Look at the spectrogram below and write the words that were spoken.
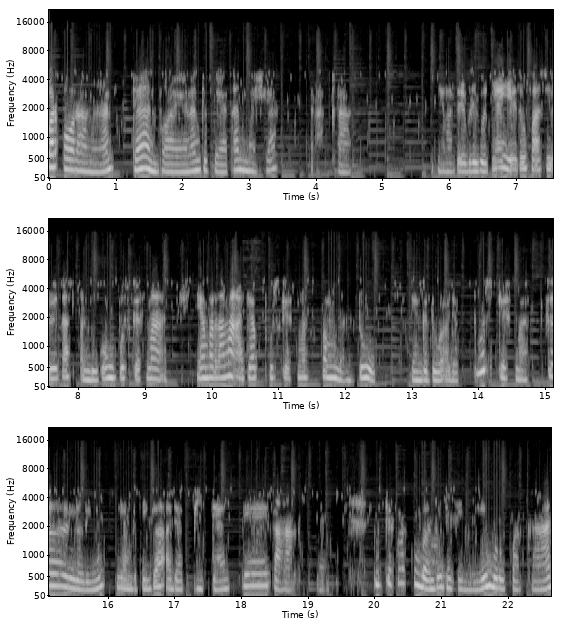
perorangan dan pelayanan kesehatan masyarakat. Yang materi berikutnya yaitu fasilitas pendukung puskesmas. Yang pertama ada puskesmas pembantu. Yang kedua ada puskesmas keliling. Yang ketiga ada bidan desa. Puskesmas pembantu di sini merupakan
